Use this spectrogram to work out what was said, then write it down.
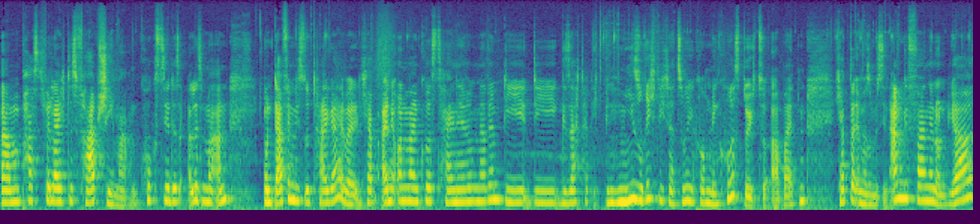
Ähm, passt vielleicht das Farbschema an, guckst dir das alles mal an. Und da finde ich es total geil, weil ich habe eine Online-Kursteilnehmerin, die, die gesagt hat, ich bin nie so richtig dazu gekommen, den Kurs durchzuarbeiten. Ich habe da immer so ein bisschen angefangen und ja,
